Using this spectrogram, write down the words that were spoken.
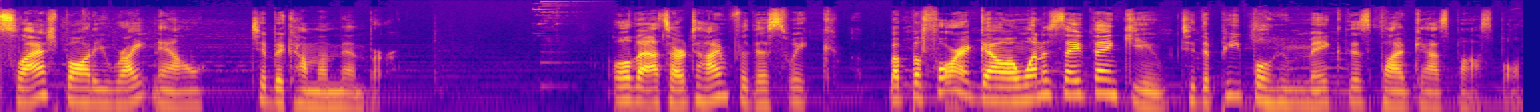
slash bawdy right now to become a member. Well, that's our time for this week. But before I go, I want to say thank you to the people who make this podcast possible.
